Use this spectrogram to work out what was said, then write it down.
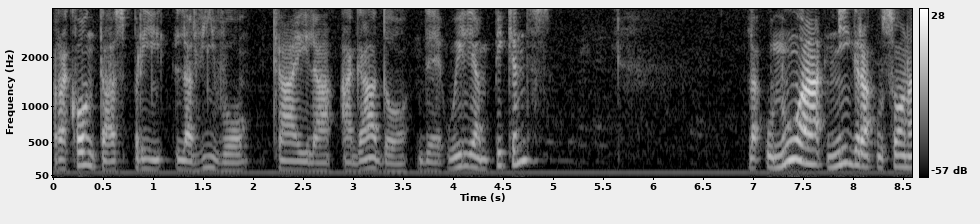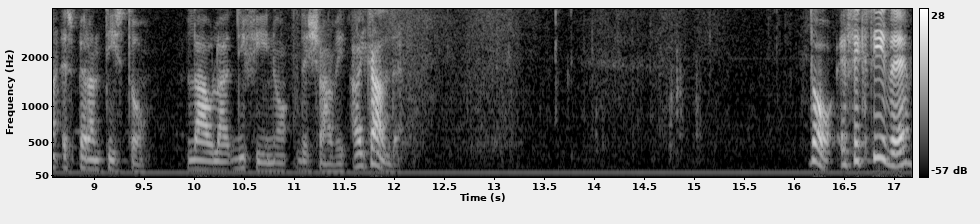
raccontas pri la vivo kai la agado de William Pickens la unua nigra usona esperantisto, l'aula di fino de Xavi Alcalde. Do, effettive,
